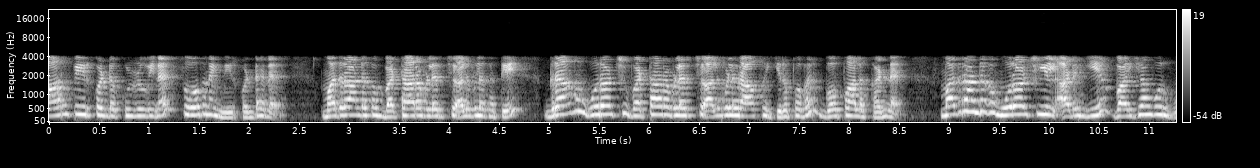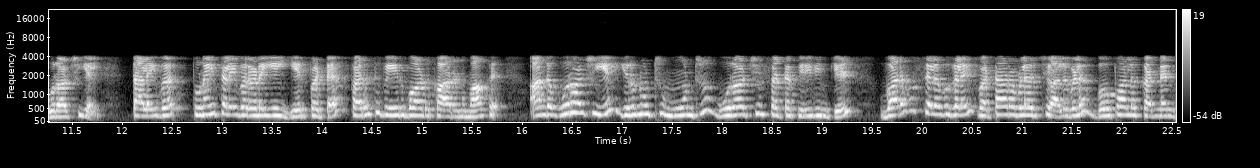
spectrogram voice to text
ஆறு பேர் கொண்ட குழுவினர் சோதனை மேற்கொண்டனர். மதுராந்தகம் வட்டார வளர்ச்சி அலுவலகத்தில் கிராம ஊராட்சி வட்டார வளர்ச்சி அலுவலராக இருப்பவர் கோபால கண்ணன் மதுராந்தகம் ஊராட்சியில் அடங்கிய வையாவூர் ஊராட்சியில் தலைவர் துணைத் தலைவரிடையே ஏற்பட்ட கருத்து வேறுபாடு காரணமாக அந்த ஊராட்சியில் இருநூற்று மூன்று ஊராட்சி சட்ட பிரிவின் கீழ் வரவு செலவுகளை வட்டார வளர்ச்சி அலுவலர் கோபால கண்ணன்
